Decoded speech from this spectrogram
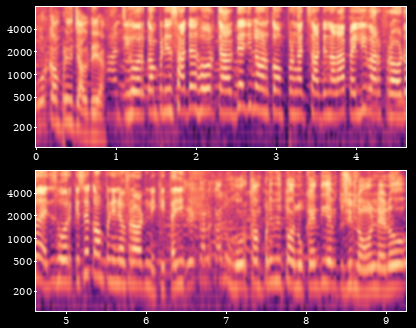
ਹੋਰ ਕੰਪਨੀ ਦੇ ਚੱਲਦੇ ਆ? ਹਾਂਜੀ ਹੋਰ ਕੰਪਨੀ ਸਾਡੇ ਹੋਰ ਚੱਲਦੇ ਆ ਜੀ ਲੋਨ ਕੰਪਨੀਆਂ 'ਚ ਸਾਡੇ ਨਾਲ ਆ ਪਹਿਲੀ ਵਾਰ ਫਰਾਡ ਹੋਇਆ ਜੀ ਹੋਰ ਕਿਸੇ ਕੰਪਨੀ ਨੇ ਫਰਾਡ ਨਹੀਂ ਕੀਤਾ ਜੀ। ਜੇ ਕੱਲ ਕੱਲ ਨੂੰ ਹੋਰ ਕੰਪਨੀ ਵੀ ਤੁਹਾਨੂੰ ਕਹਿੰਦੀ ਹੈ ਵੀ ਤੁਸੀਂ ਲੋਨ ਲੈ ਲਓ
